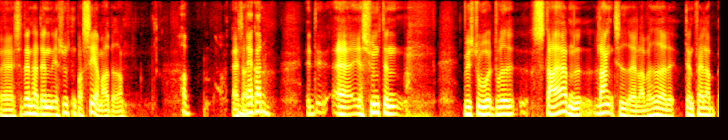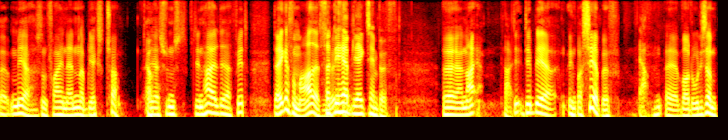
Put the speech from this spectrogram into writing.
Øh, så den her, den, jeg synes, den baserer meget bedre. Altså, Hvad gør den? Det, uh, jeg synes, den... Hvis du, du ved, steger den lang tid, eller hvad hedder det, den falder øh, mere sådan fra hinanden og bliver ikke så tør. Ja. Jeg synes, den har alt det her fedt. Der ikke er for meget. Altså, så det her bliver ikke til en bøf? Uh, nej. nej. Det, det bliver en bøf. Ja. Uh, hvor du ligesom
